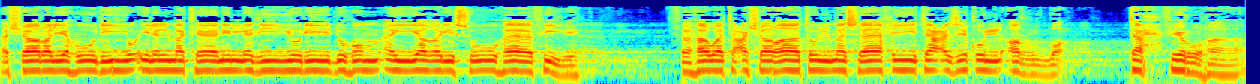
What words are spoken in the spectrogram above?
أشار اليهودي إلى المكان الذي يريدهم أن يغرسوها فيه. فهوت عشرات المساحي تعزق الأرض تحفرها.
